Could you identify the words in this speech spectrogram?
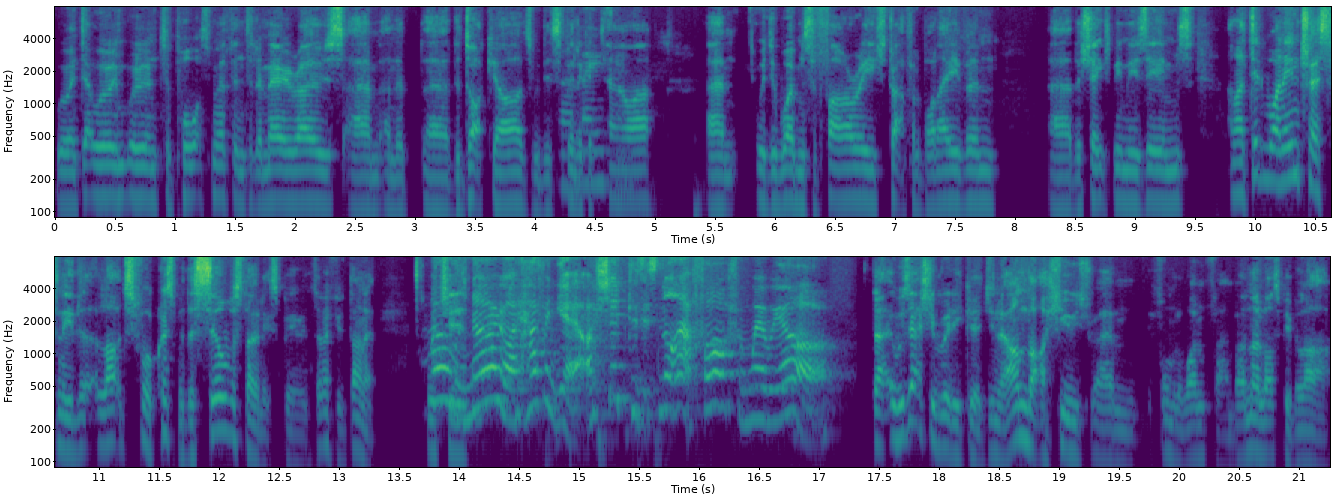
we went to, we went, we went into Portsmouth, into the Mary Rose um, and the uh, the dockyards. We did Spinnaker Tower. Um, we did Woburn Safari, Stratford upon Avon, uh, the Shakespeare museums, and I did one interestingly like just before Christmas, the Silverstone experience. I don't know if you've done it. Oh is, no, I haven't yet. I should because it's not that far from where we are that it was actually really good. You know, I'm not a huge um, Formula One fan, but I know lots of people are.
